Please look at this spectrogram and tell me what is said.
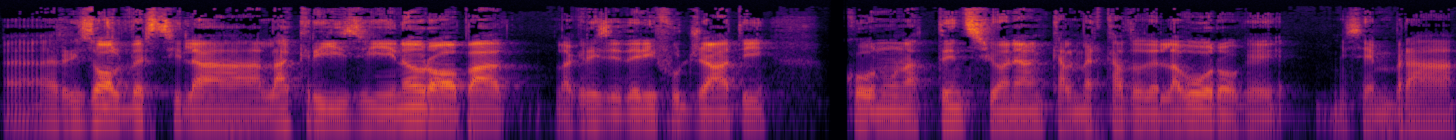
eh, risolversi la, la crisi in Europa, la crisi dei rifugiati con un'attenzione anche al mercato del lavoro che mi sembra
